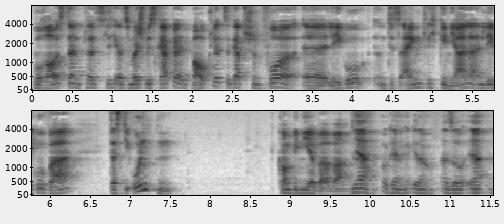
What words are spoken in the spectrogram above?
woraus dann plötzlich, also zum Beispiel es gab ja Bauklötze, gab es schon vor äh, Lego und das eigentlich Geniale an Lego war, dass die unten kombinierbar waren. Ja, okay, genau. Also, ja,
